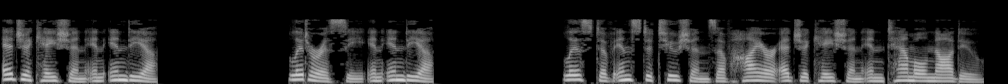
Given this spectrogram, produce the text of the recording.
Education in India. Literacy in India. List of institutions of higher education in Tamil Nadu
